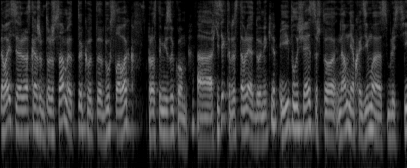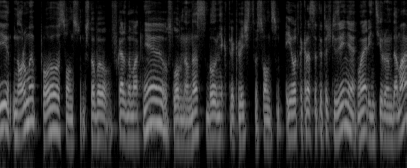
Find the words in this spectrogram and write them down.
Давайте расскажем то же самое, только вот в двух словах, простым языком. А, архитекторы расставляют домики, и получается, что нам необходимо соблюсти нормы по солнцу, чтобы в каждом окне, условно, у нас было некоторое количество солнца. И вот как раз с этой точки зрения мы ориентируем дома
